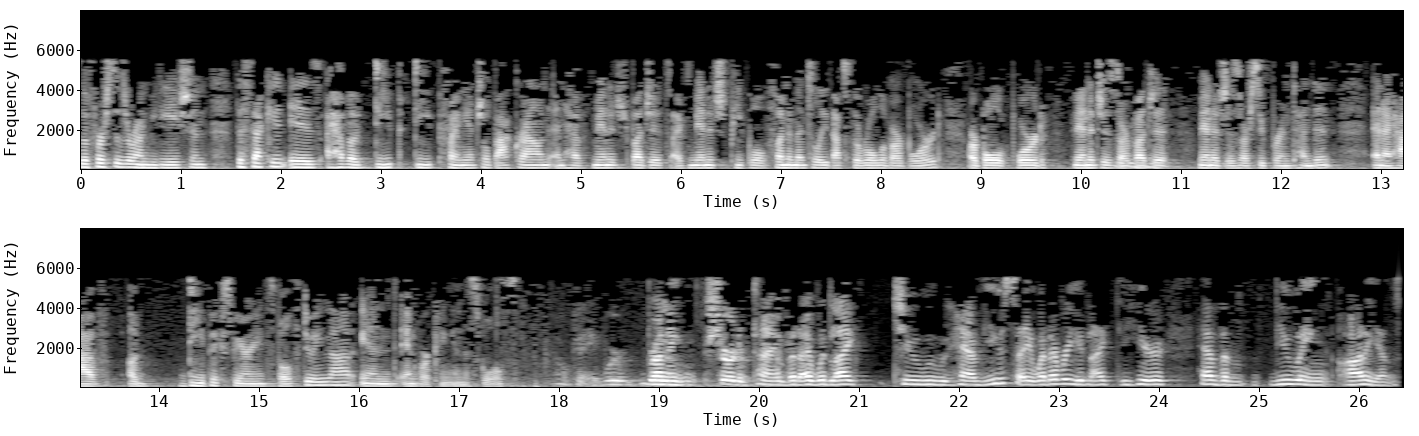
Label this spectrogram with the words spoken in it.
So the first is around mediation. The second is I have a deep, deep financial background and have managed budgets. I've managed people. Fundamentally, that's the role of our board. Our board manages our mm-hmm. budget, manages our superintendent, and I have a deep experience both doing that and, and working in the schools. Okay, we're running short of time, but I would like to have you say whatever you'd like to hear, have the viewing audience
